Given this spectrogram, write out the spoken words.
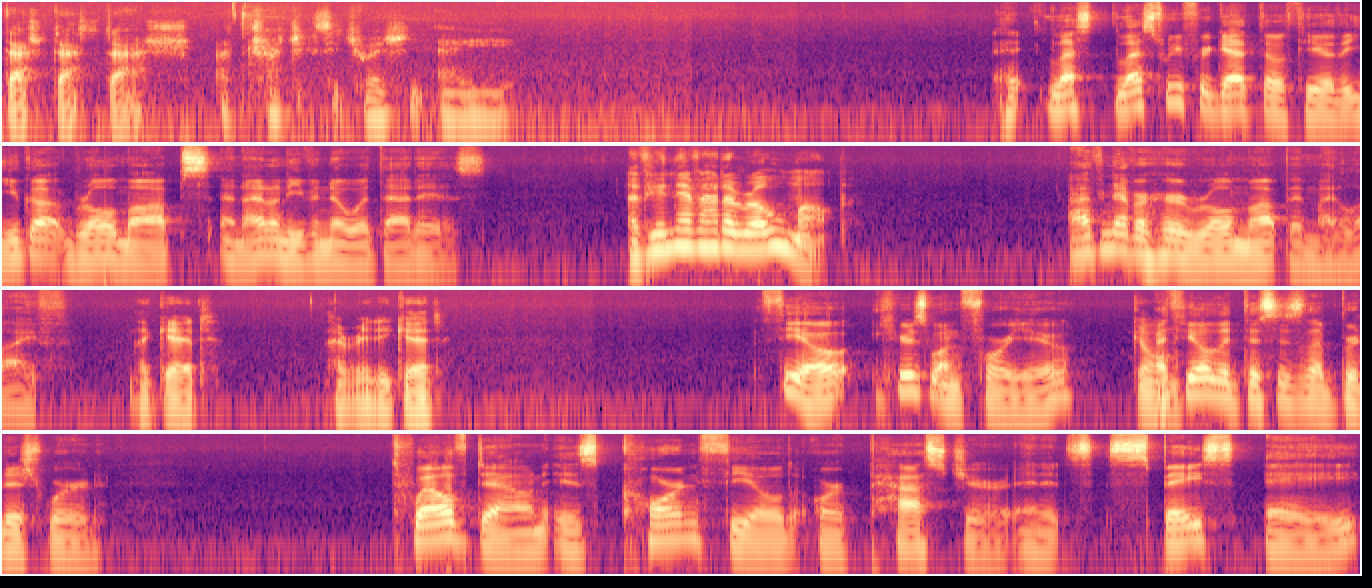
dash dash dash. A tragic situation. A Hey, Lest lest we forget though, Theo, that you got roll mops, and I don't even know what that is. Have you never had a roll mop? I've never heard roll mop in my life. They're good. They're really good. Theo, here's one for you. Go I feel that this is a British word. 12 down is cornfield or pasture, and it's space A,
